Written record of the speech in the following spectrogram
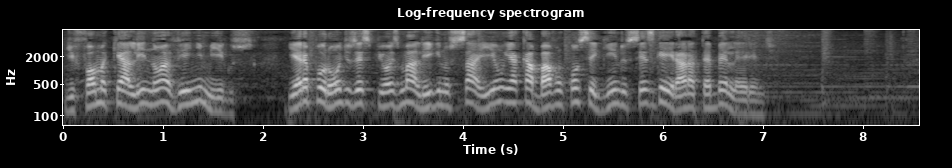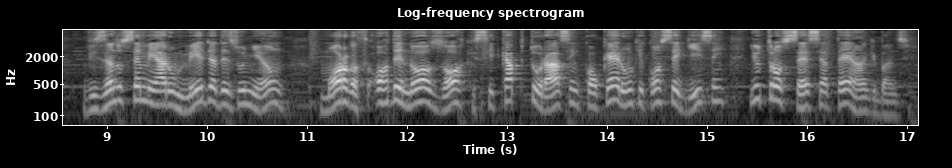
de forma que ali não havia inimigos, e era por onde os espiões malignos saíam e acabavam conseguindo se esgueirar até Beleriand. Visando semear o medo e a desunião, Morgoth ordenou aos Orcs que capturassem qualquer um que conseguissem e o trouxesse até Angband.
